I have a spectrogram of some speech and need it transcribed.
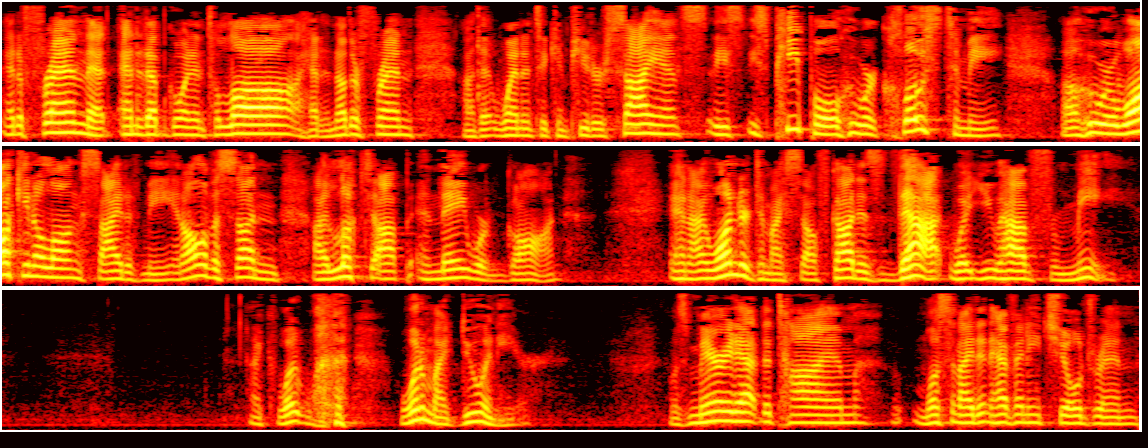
I had a friend that ended up going into law. I had another friend uh, that went into computer science. These, these people who were close to me, uh, who were walking alongside of me, and all of a sudden I looked up and they were gone. And I wondered to myself, God, is that what you have for me? Like, what, what am I doing here? I was married at the time. Melissa and I didn't have any children.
